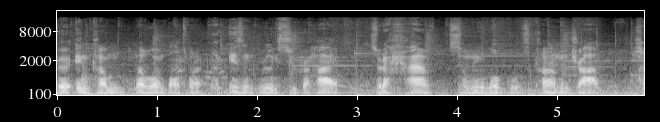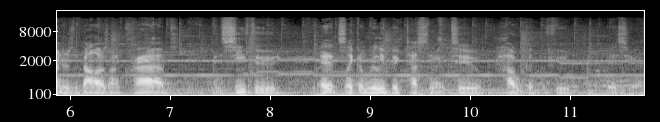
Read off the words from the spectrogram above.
the income level in Baltimore like, isn't really super high. So to have so many locals come and drop hundreds of dollars on crabs and seafood, it's like a really big testament to how good the food is here.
